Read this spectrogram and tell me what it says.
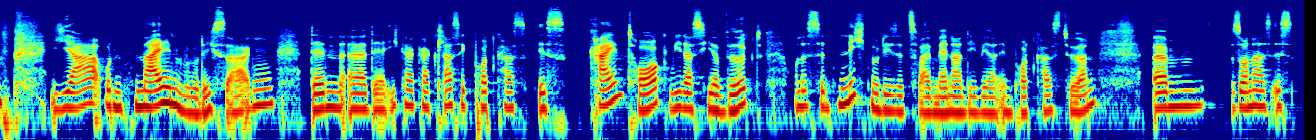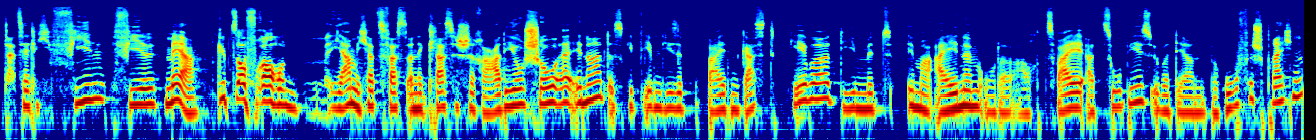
ja und nein, würde ich sagen. Denn äh, der IKK Classic Podcast ist kein Talk, wie das hier wirkt. Und es sind nicht nur diese zwei Männer, die wir im Podcast hören, ähm, sondern es ist tatsächlich viel, viel mehr. Gibt es auch Frauen? Ja, mich hat es fast an eine klassische Radioshow erinnert. Es gibt eben diese beiden Gastgeber, die mit immer einem oder auch zwei Azubis über deren Berufe sprechen.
